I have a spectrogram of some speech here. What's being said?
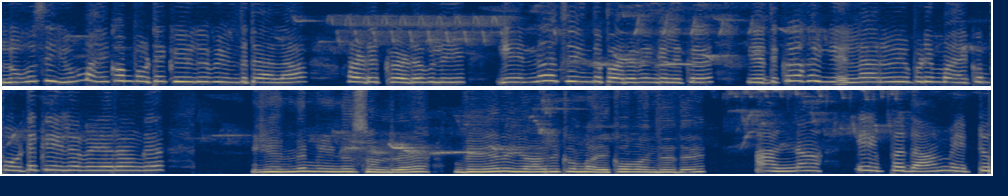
லூசியும் மயக்கம் போட்டு கீழே விழுந்துட்டாளா? அட கடவுளே என்னாச்சு இந்த பறவைங்களுக்கு? எதுக்காக எல்லாரும் இப்படி மயக்கம் போட்டு கீழே விழுறாங்க? என்ன மீன் சொல்ற? வேற யாருக்கு மயக்கம் வந்தது? அண்ணா இப்பதான் மெட்டு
